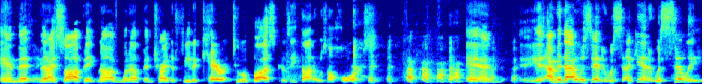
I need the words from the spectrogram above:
and that, that I saw a Big Nog went up and tried to feed a carrot to a bus because he thought it was a horse. and I mean, that was it. It was again, it was silly.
